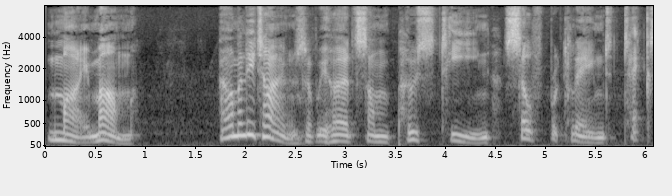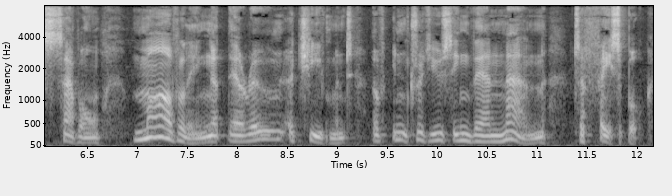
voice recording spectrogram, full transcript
my mum. How many times have we heard some post-teen, self-proclaimed tech savant marvelling at their own achievement of introducing their nan to Facebook?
